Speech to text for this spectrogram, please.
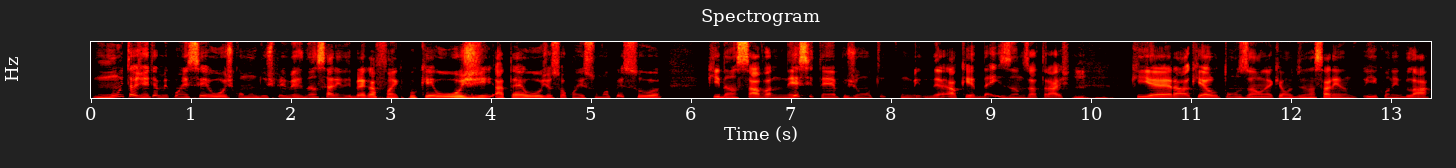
muita gente ia me conhecer hoje como um dos primeiros dançarinos de brega funk, porque hoje, até hoje, eu só conheço uma pessoa que dançava nesse tempo junto comigo, né, o quê? 10 anos atrás, Uhum. que era que era o Tonzão, né, que é um dos dançarinos ícone de lá.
